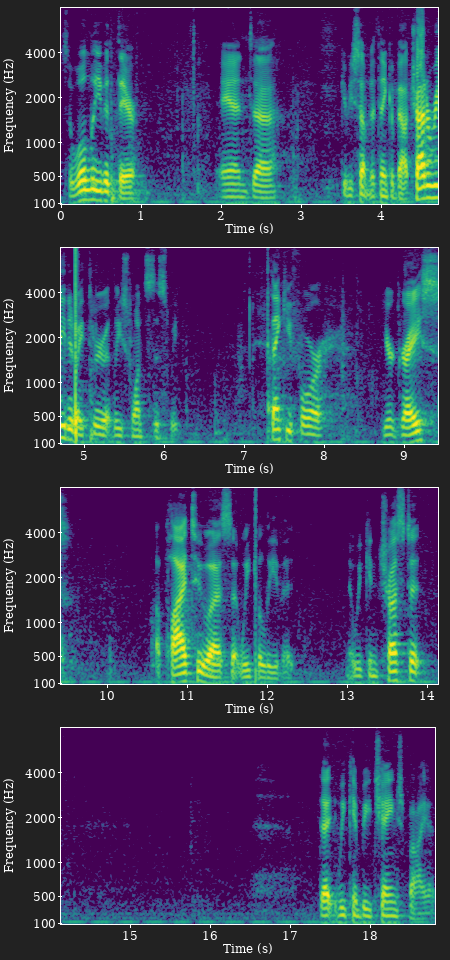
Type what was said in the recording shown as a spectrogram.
So we'll leave it there and uh, give you something to think about. Try to read it way through at least once this week. Thank you for your grace apply to us that we believe it, that we can trust it, that we can be changed by it.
